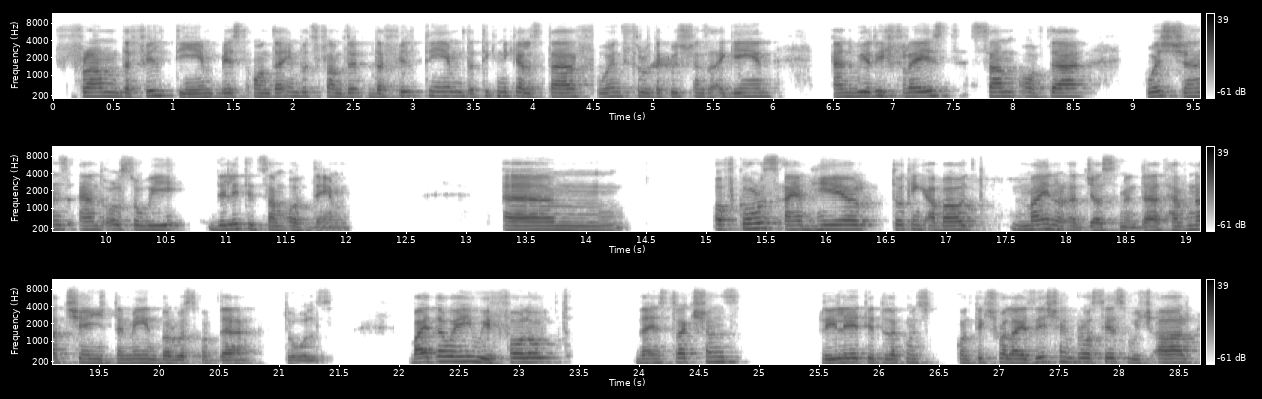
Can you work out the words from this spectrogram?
from the field team, based on the inputs from the, the field team, the technical staff went through the questions again, and we rephrased some of the questions, and also we deleted some of them. Um, of course, I am here talking about minor adjustments that have not changed the main purpose of the tools. By the way, we followed the instructions related to the contextualization process, which are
